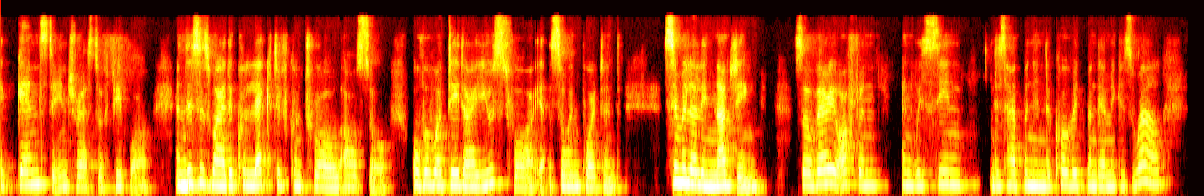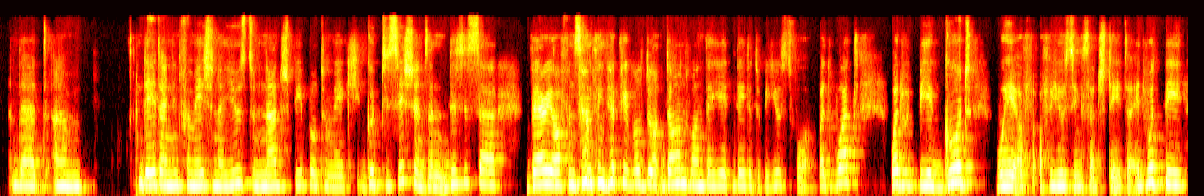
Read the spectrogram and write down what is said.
against the interest of people. And this is why the collective control also over what data are used for is so important. Similarly, nudging. So very often, and we've seen this happen in the COVID pandemic as well, that um, data and information are used to nudge people to make good decisions. And this is uh, very often something that people don't, don't want the data to be used for. But what, what would be a good way of, of using such data. It would be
